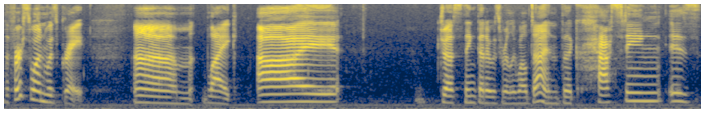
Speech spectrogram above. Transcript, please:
The first one was great. Um, like I just think that it was really well done. The casting is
